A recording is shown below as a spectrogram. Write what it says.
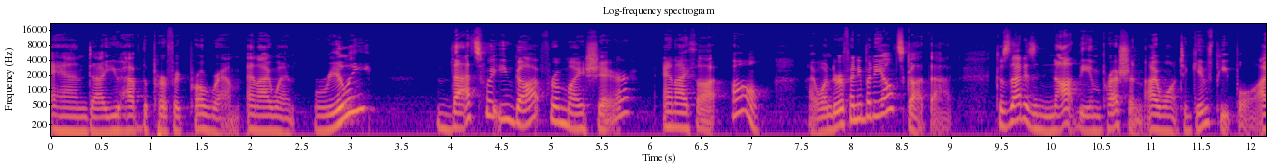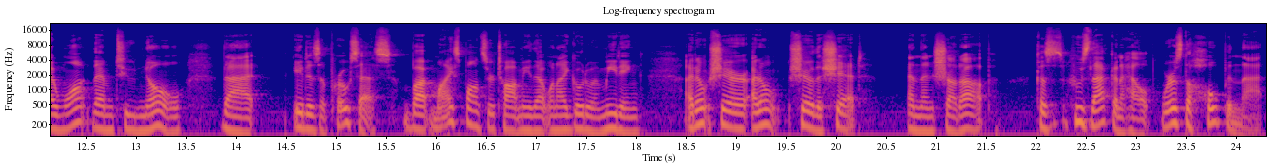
and uh, you have the perfect program. And I went, Really? That's what you got from my share? And I thought, Oh, I wonder if anybody else got that. Because that is not the impression I want to give people. I want them to know that it is a process. But my sponsor taught me that when I go to a meeting, I don't share I don't share the shit and then shut up. Because who's that going to help? Where's the hope in that?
